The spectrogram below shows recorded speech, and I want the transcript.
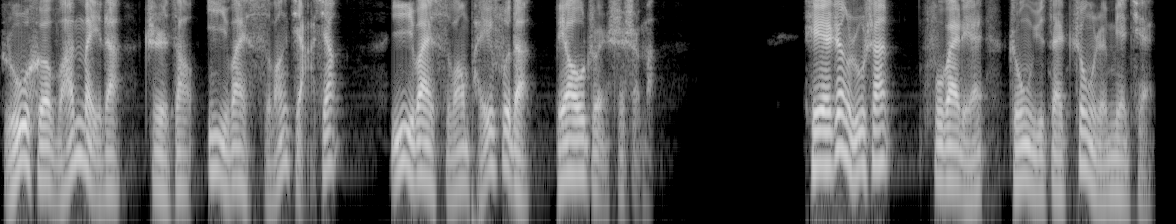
如何完美的。制造意外死亡假象，意外死亡赔付的标准是什么？铁证如山，傅白莲终于在众人面前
